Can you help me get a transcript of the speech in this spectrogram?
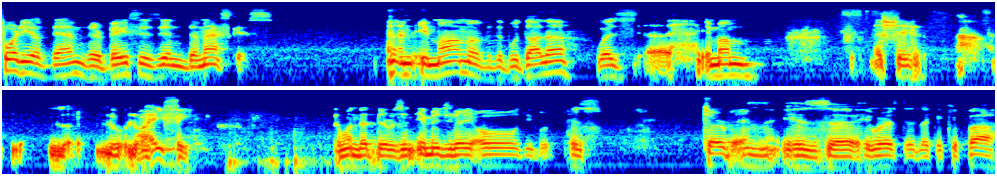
40 of them their base is in Damascus. An imam of the budala was uh, Imam Shaykh Luhayfi the one that there was an image very old, he his turban, his uh, he wears the, like a kippah,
